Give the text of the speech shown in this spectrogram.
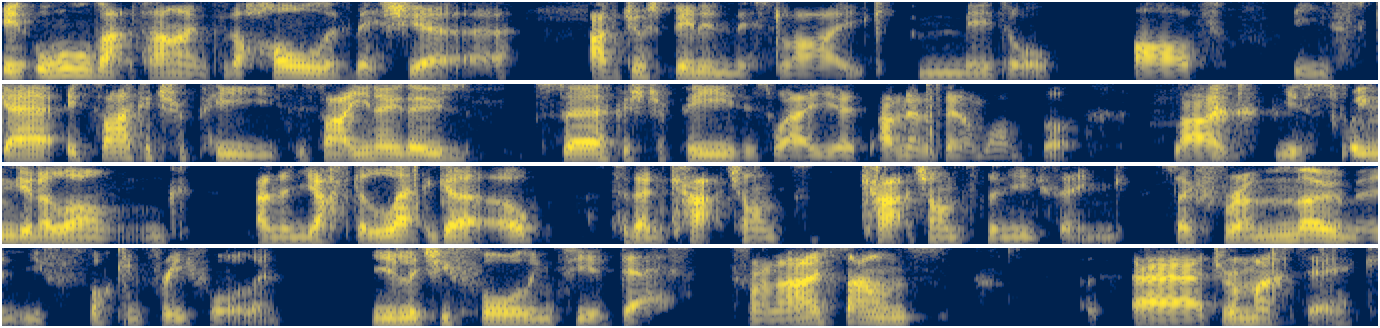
in all that time for the whole of this year i've just been in this like middle of being scared. It's like a trapeze. It's like you know those circus trapezes where you. I've never been on one, but like you're swinging along, and then you have to let go to then catch on to, catch onto the new thing. So for a moment, you're fucking free falling. You're literally falling to your death. From it sounds uh, dramatic,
